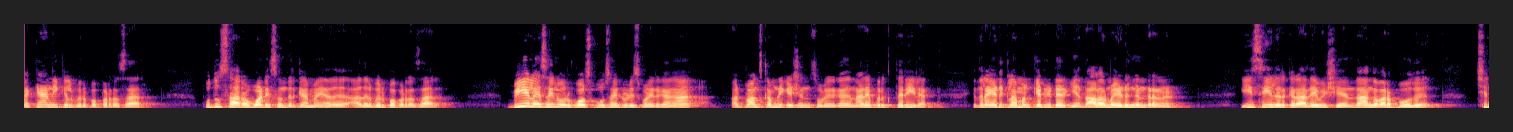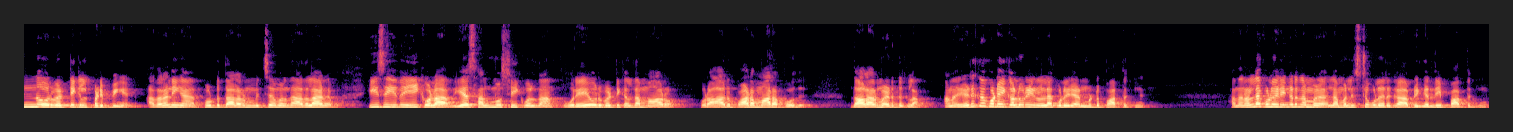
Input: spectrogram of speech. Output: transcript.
மெக்கானிக்கல் விருப்பப்படுறேன் சார் புதுசாக ரொபாட்டிக்ஸ் வந்திருக்காமே அது அதில் விருப்பப்படுறேன் சார் பிஎல்எஸ்ஐன்னு ஒரு கோர்ஸ் புதுசாக இன்ட்ரடியூஸ் பண்ணியிருக்காங்க. அட்வான்ஸ் கம்யூனிகேஷன் சொல்லியிருக்காங்க. நிறைய பேருக்கு தெரியல. இதெல்லாம் எடுக்கலாமான்னு கேட்டுக்கிட்டே இருக்கீங்க. தாராளமாக எடுங்கன்றேன் நான். ஈஸியில் இருக்கிற அதே விஷயம் தான் அங்கே வரப்போகுது. சின்ன ஒரு வெர்டிக்கல் படிப்பீங்க. அதெல்லாம் நீங்கள் போட்டு தாராளமாக மிச்சம் இருந்தால் அதெல்லாம் ஈஸி இது ஈக்குவலாக எஸ் ஆல்மோஸ்ட் ஈக்குவல் தான். ஒரே ஒரு வெர்டிக்கல் தான் மாறும். ஒரு ஆறு பாடம் மாறப்போகுது. தாராளமாக எடுத்துக்கலாம். ஆனால் எடுக்கக்கூடிய கல்லூரி நல்ல கல்லூரியான்னு மட்டும் பார்த்துக்குங்க. அந்த நல்ல கல்லூரிங்கிறது நம்ம நம்ம லிஸ்ட்டுக்குள்ளே இருக்கா அப்படிங்கிறதையும் பார்த்துக்குங்க.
